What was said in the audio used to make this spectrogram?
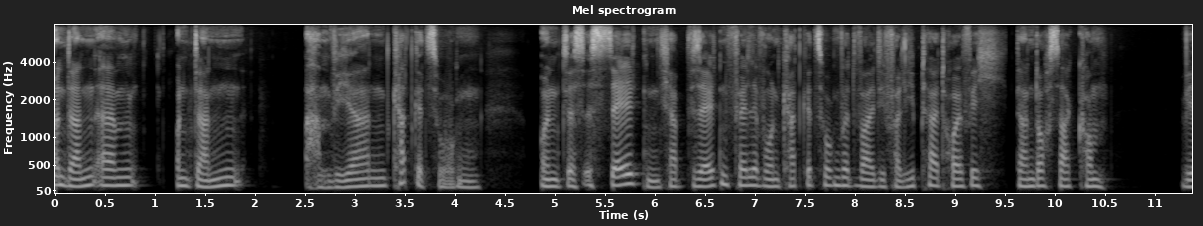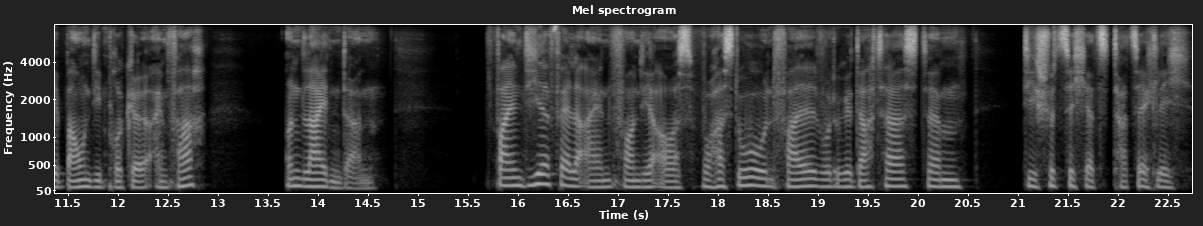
Und dann, ähm, und dann haben wir einen Cut gezogen. Und das ist selten. Ich habe selten Fälle, wo ein Cut gezogen wird, weil die Verliebtheit häufig dann doch sagt, komm, wir bauen die Brücke einfach und leiden dann. Fallen dir Fälle ein von dir aus? Wo hast du einen Fall, wo du gedacht hast, ähm, die schütze ich jetzt tatsächlich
